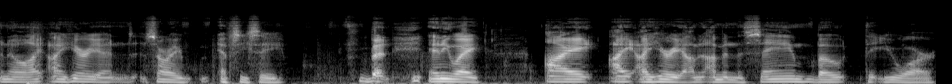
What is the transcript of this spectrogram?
No, I, I hear you. And sorry, FCC. But anyway, I I, I hear you. I'm, I'm in the same boat that you are.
